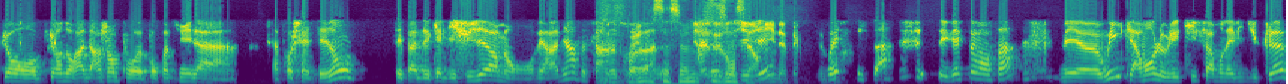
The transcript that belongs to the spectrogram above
plus on plus on aura d'argent pour pour continuer la la prochaine saison c'est pas de quel diffuseur, mais on verra bien. Ça, c'est un autre, ça, c'est un autre sujet. Oui, c'est ça. C'est exactement ça. Mais euh, oui, clairement, l'objectif, à mon avis, du club.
